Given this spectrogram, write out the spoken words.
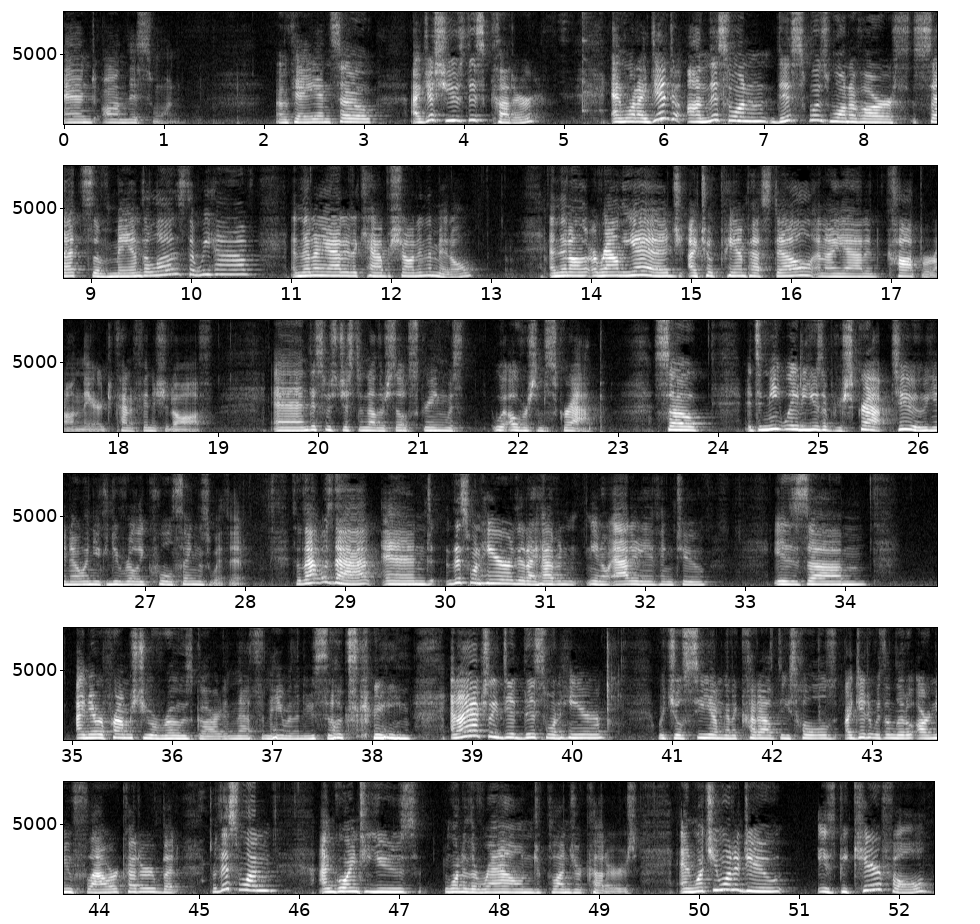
and on this one. Okay. And so I just used this cutter and what I did on this one, this was one of our sets of mandalas that we have. And then I added a cabochon in the middle. And then on, around the edge, I took pan pastel and I added copper on there to kind of finish it off. And this was just another silk screen with, with over some scrap. So it's a neat way to use up your scrap too, you know, and you can do really cool things with it. So that was that. And this one here that I haven't, you know, added anything to is um, I Never Promised You a Rose Garden. That's the name of the new silk screen. And I actually did this one here, which you'll see I'm going to cut out these holes. I did it with a little, our new flower cutter, but for this one, I'm going to use one of the round plunger cutters. And what you want to do is be careful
